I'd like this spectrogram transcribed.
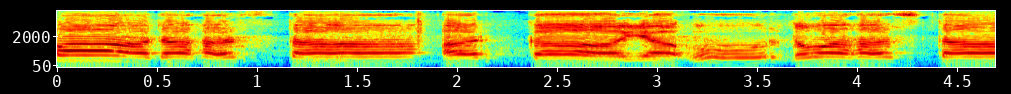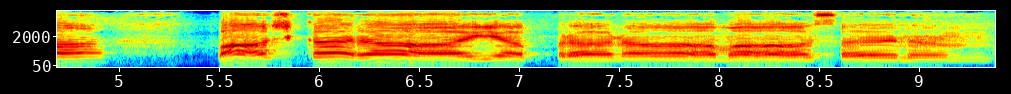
పాదహస్త అర్కాయ ఊర్ధ్వహస్త భాస్కరాయ ప్రణామాసనం.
